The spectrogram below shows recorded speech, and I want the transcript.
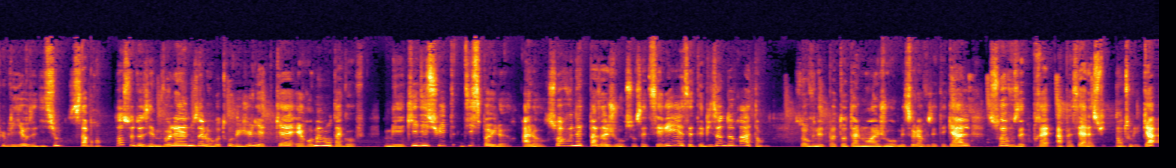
publiées aux éditions Sabran. Dans ce deuxième volet, nous allons retrouver Juliette Kay et Romain Montagov. Mais qui dit suite dit spoiler. Alors, soit vous n'êtes pas à jour sur cette série et cet épisode devra attendre. Soit vous n'êtes pas totalement à jour mais cela vous est égal, soit vous êtes prêt à passer à la suite. Dans tous les cas,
